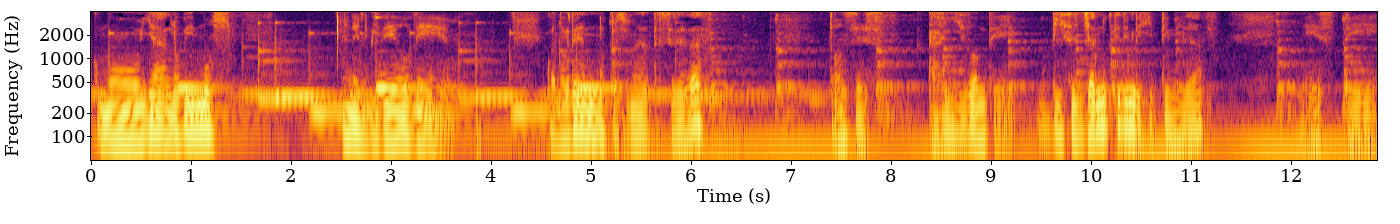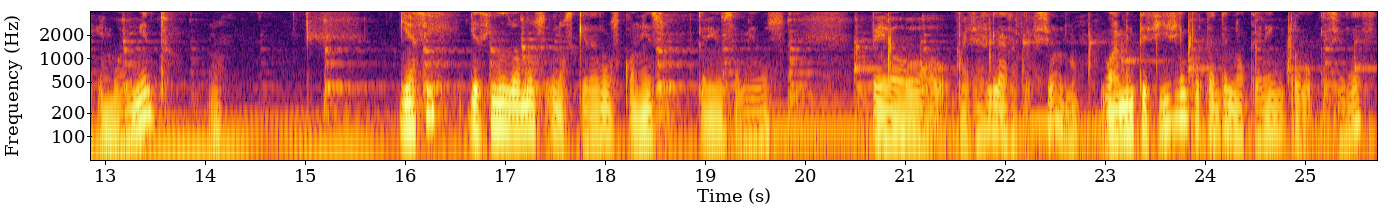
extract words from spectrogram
como ya lo vimos en el video de cuando agreden a una persona de tercera edad. Entonces, ahí es donde dices ya no tienen legitimidad este el movimiento, Y así, y así nos vamos, nos quedamos con eso, queridos amigos. Pero pues esa es la reflexión, ¿no? Igualmente sí es importante no caer en provocaciones,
